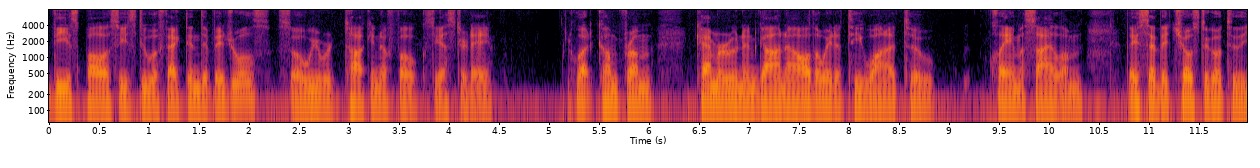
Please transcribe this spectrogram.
these policies do affect individuals. So we were talking to folks yesterday who had come from Cameroon and Ghana all the way to Tijuana to claim asylum. They said they chose to go to the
